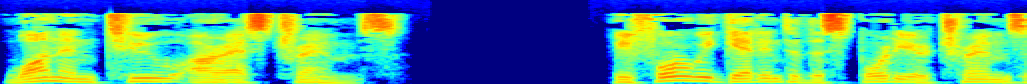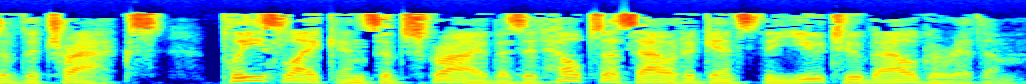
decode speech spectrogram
1 and 2 RS trims. Before we get into the sportier trims of the Trax, please like and subscribe as it helps us out against the YouTube algorithm.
